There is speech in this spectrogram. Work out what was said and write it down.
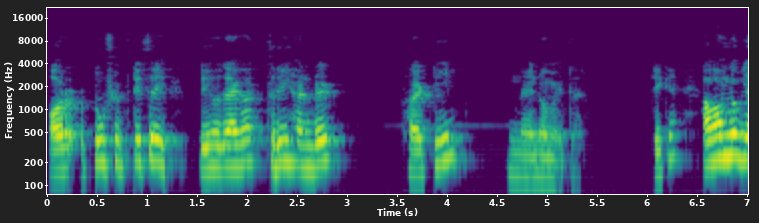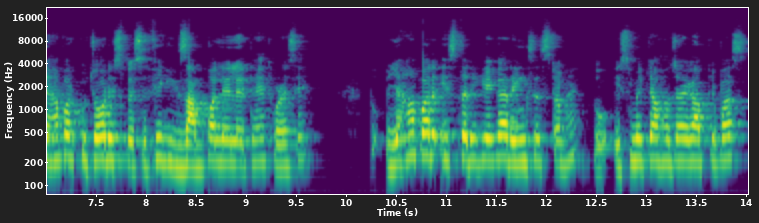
और टू फिफ्टी थ्री तो ये हो जाएगा थ्री हंड्रेड थर्टीन नैनोमीटर ठीक है? अब हम लोग यहाँ पर कुछ और स्पेसिफिक एग्ज़ाम्पल ले लेते हैं थोड़े से। तो यहाँ पर इस तरीके का रिंग सिस्टम है तो इसमें क्या हो जाएगा आपके पास?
